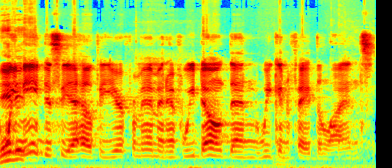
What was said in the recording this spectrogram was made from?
we need to see a healthy year from him, and if we don't, then we can fade the Lions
